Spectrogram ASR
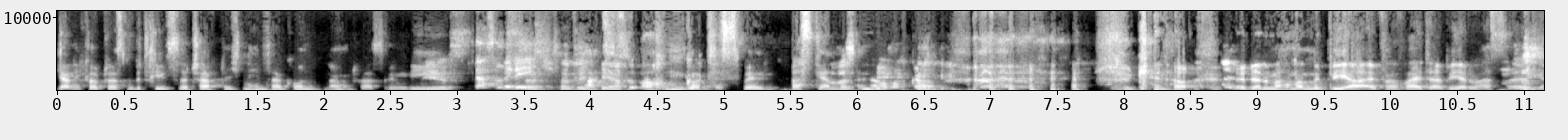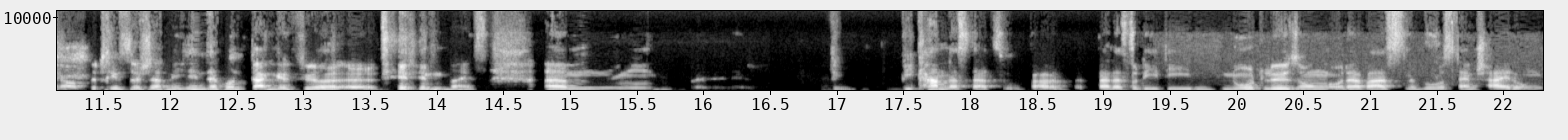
Jan, ich glaube, du hast einen betriebswirtschaftlichen Hintergrund. Ne? Du hast irgendwie. Das, das bin ich. Das, Ach, ja. Ach, um Gottes Willen. Bastian, was ist deine Hausaufgabe? genau. Dann machen wir mit Bea einfach weiter. Bea, du hast äh, genau betriebswirtschaftlichen Hintergrund. Danke für äh, den Hinweis. Ähm, wie kam das dazu? War, war das so die, die Notlösung oder war es eine bewusste Entscheidung?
